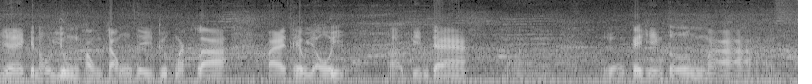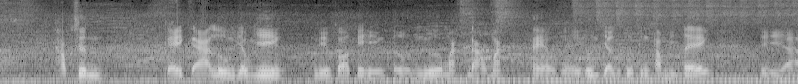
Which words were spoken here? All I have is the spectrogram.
Về cái nội dung phòng chống thì trước mắt là phải theo dõi à, kiểm tra à, cái hiện tượng mà học sinh kể cả luôn giáo viên nếu có cái hiện tượng ngứa mắt đau mắt theo cái hướng dẫn của trung tâm y tế thì à,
